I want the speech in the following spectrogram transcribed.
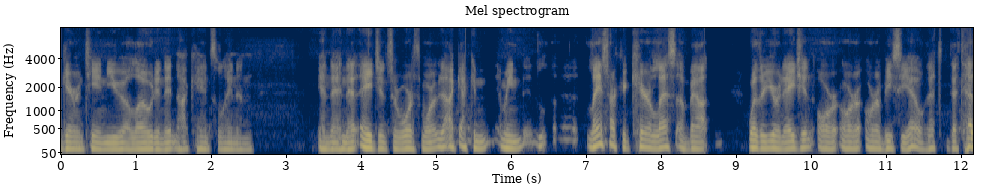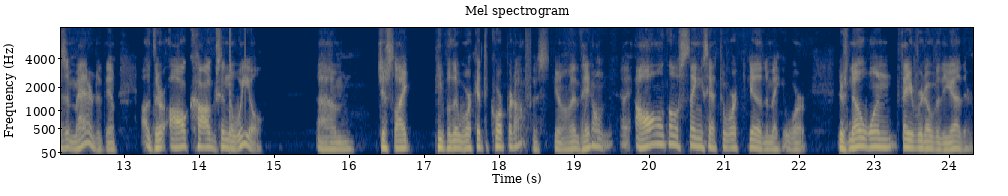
guaranteeing you a load and it not canceling and and and that agents are worth more. I, I can, I mean, Landstar could care less about whether you're an agent or or or a BCO. That that doesn't matter to them. Uh, They're all cogs in the wheel, um, just like people that work at the corporate office. You know, they don't. All those things have to work together to make it work. There's no one favorite over the other.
